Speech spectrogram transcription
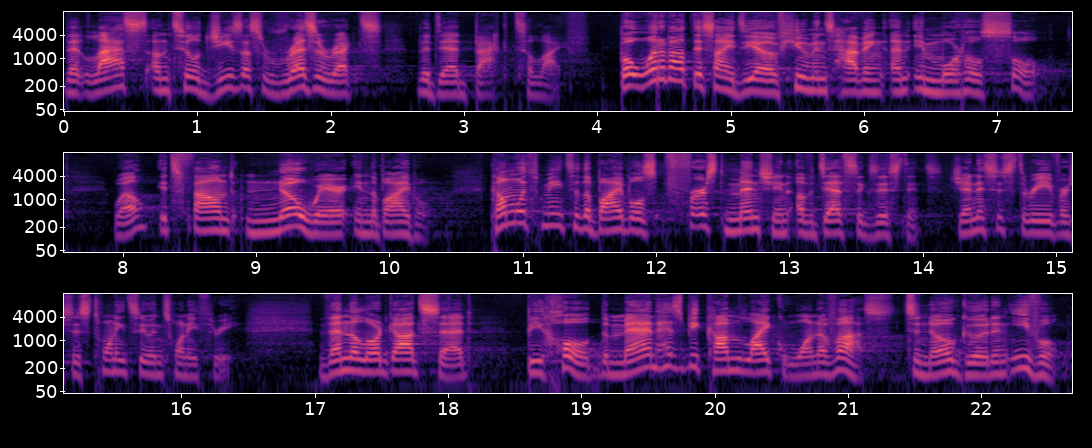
that lasts until Jesus resurrects the dead back to life. But what about this idea of humans having an immortal soul? Well, it's found nowhere in the Bible. Come with me to the Bible's first mention of death's existence Genesis 3, verses 22 and 23. Then the Lord God said, Behold, the man has become like one of us, to know good and evil.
